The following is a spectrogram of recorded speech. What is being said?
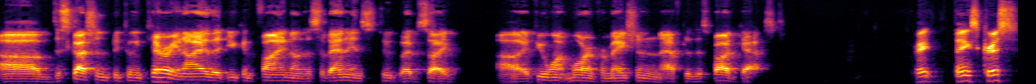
uh, discussions between Terry and I that you can find on the Savannah Institute website uh, if you want more information after this podcast. Great. Thanks, Chris.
